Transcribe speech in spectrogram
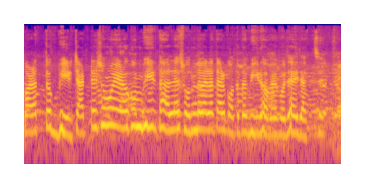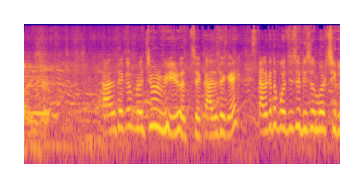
মারাত্মক ভিড়। চারটের সময় এরকম ভিড়, তাহলে সন্ধ্যাবেলাতে আর কতটা ভিড় হবে বোঝাই যাচ্ছে। কাল থেকে প্রচুর ভিড় হচ্ছে, কাল থেকে। কালকে তো পঁচিশে ডিসেম্বর ছিল।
